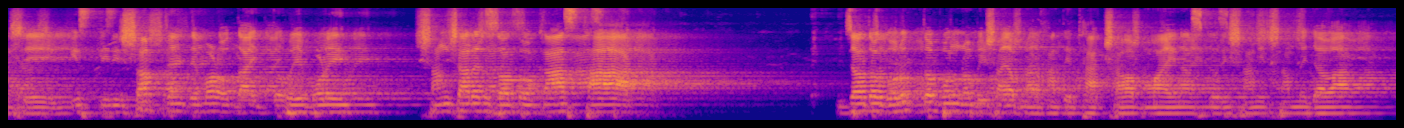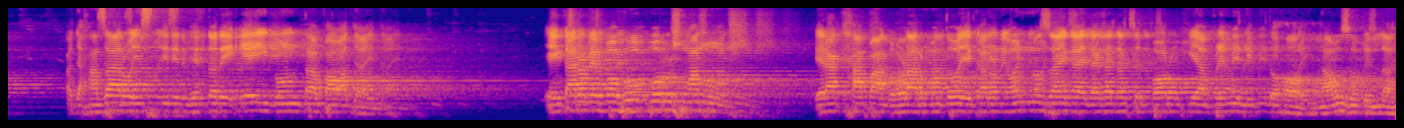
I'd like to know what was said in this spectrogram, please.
আসে স্ত্রীর সবচাইতে বড় দায়িত্ব হয়ে পড়ে, সংসারের যত কাজ থাক, যত গুরুত্বপূর্ণ বিষয় আপনার হাতে থাক, সব মাইনাস করে স্বামীর সামনে যাওয়া। হাজারো স্ত্রীর ভেতরে এই গুণটা পাওয়া যায় না। এই কারণে বহু পুরুষ মানুষ, এরা খাপা ঘোড়ার মতো, এ কারণে অন্য জায়গায় দেখা যাচ্ছে পরকিয়া প্রেমে লিপ্ত হয়। নাউজুবিল্লাহ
